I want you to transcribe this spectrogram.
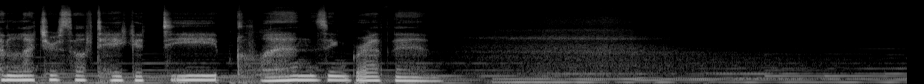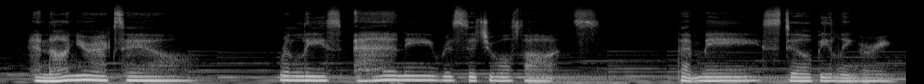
and let yourself take a deep cleansing breath in. And on your exhale, release any residual thoughts that may still be lingering.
